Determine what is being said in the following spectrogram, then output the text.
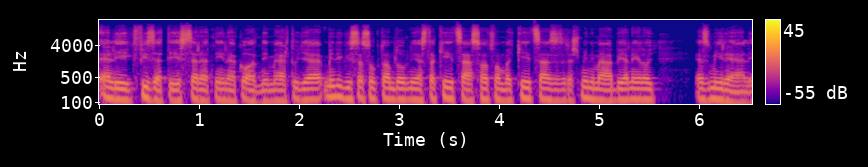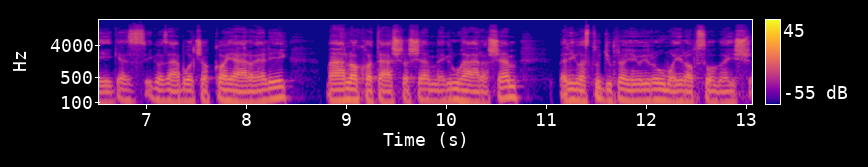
elég fizetést szeretnének adni, mert ugye mindig vissza dobni ezt a 260 vagy 200 ezeres minimálbérnél, hogy ez mire elég? Ez igazából csak kajára elég, már lakhatásra sem, meg ruhára sem, pedig azt tudjuk nagyon, hogy római rabszolga is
